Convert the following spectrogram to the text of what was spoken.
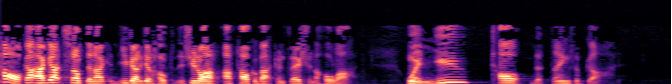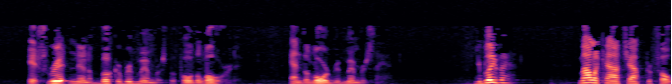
talk, I, I got something, I, you got to get a hold of this. You know, I, I talk about confession a whole lot. When you talk the things of God, it's written in a book of remembrance before the Lord. And the Lord remembers that. You believe that? Malachi chapter 4.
